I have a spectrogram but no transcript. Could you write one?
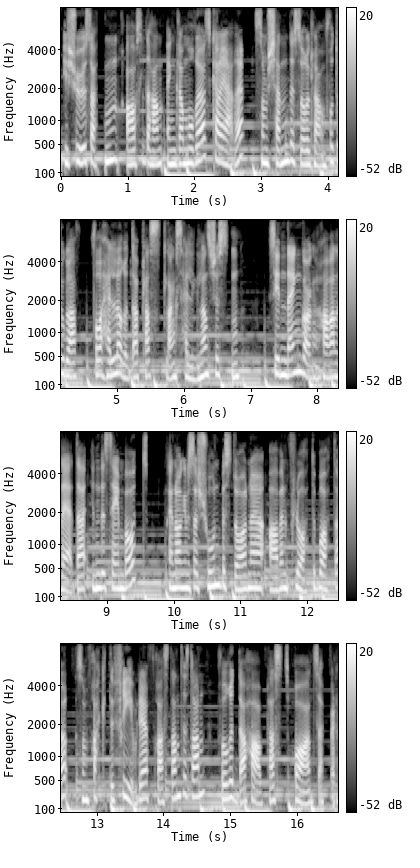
I 2017 avsluttet han en glamorøs karriere som kjendis- og reklamefotograf for å heller rydde plast langs Helgelandskysten. Siden den gang har han ledet In The Same Boat, en organisasjon bestående av en flåte båter som frakter frivillige fra strand til strand for å rydde havplast og annet søppel.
